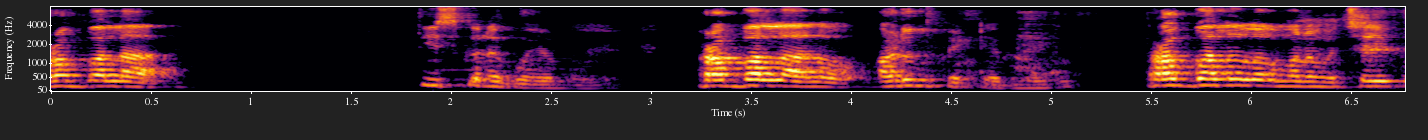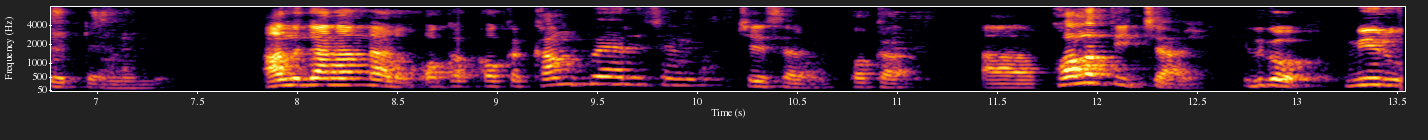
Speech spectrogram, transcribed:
ప్రొబ్బల తీసుకునే పోయే ముందు ప్రొబ్బల్లలో అడుగు పెట్టే ముందు ప్రొబ్బలలో మనం చేయి పెట్టే ముందు. అందుకని అన్నాడు ఒక ఒక కంపారిజన్ చేశాడు ఒక కొలత ఇచ్చాడు. ఇదిగో మీరు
